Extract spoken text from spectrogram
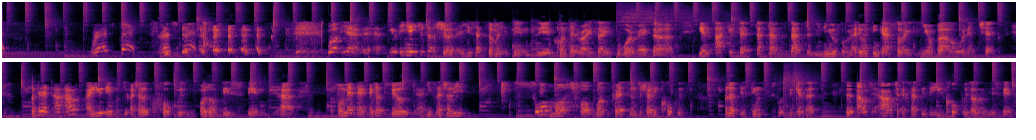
Respect, respect. well, yeah, uh, uh, in your introduction, you said so many things. The content writer, football writer, you're an architect. That, that, that's new for me. I don't think I saw it in your bio when I checked. But then, how are you able to actually cope with all of these things? Uh, for me, I, I, just feel it's actually so much for one person to actually cope with all of these things put together. So, how, how exactly do you cope with all of these things?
